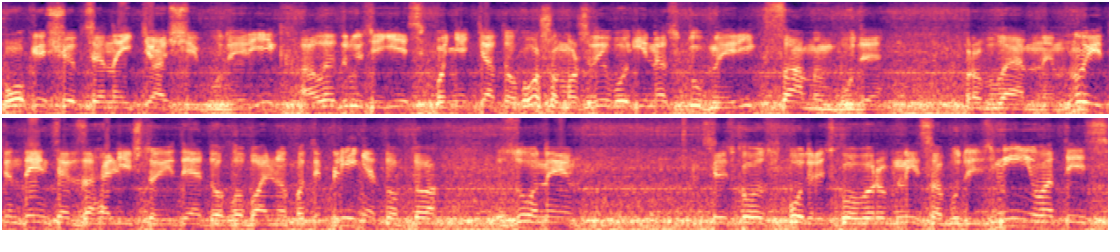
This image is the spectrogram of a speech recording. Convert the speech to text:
Поки що це найтяжчий буде рік, але, друзі, є поняття того, що можливо і наступний рік самим буде проблемним. Ну і тенденція взагалі, що йде до глобального потепління, тобто зони сільськогосподарського виробництва будуть змінюватись,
